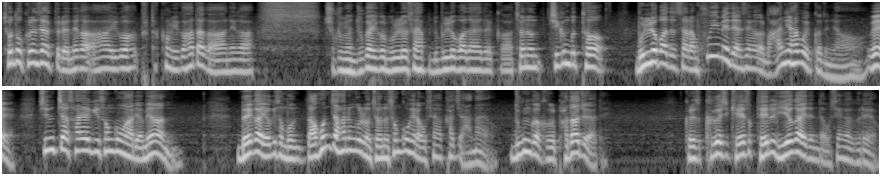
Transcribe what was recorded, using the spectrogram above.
저도 그런 생각 들어요. 내가, 아, 이거 카타콤 이거 하다가 내가 죽으면 누가 이걸 물려서 물려받아야 될까? 저는 지금부터 물려받을 사람 후임에 대한 생각을 많이 하고 있거든요. 왜? 진짜 사역이 성공하려면 내가 여기서 뭐, 나 혼자 하는 걸로 저는 성공이라고 생각하지 않아요. 누군가 그걸 받아줘야 돼. 그래서 그것이 계속 대를 이어가야 된다고 생각을 해요.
